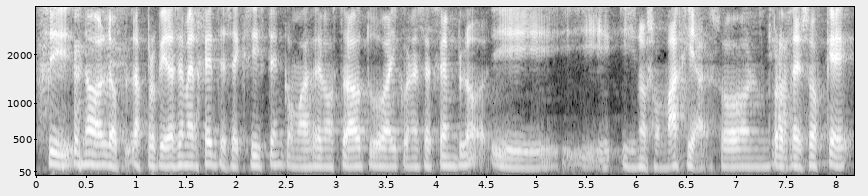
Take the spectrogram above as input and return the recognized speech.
Sí, no, las propiedades emergentes existen, como has demostrado tú ahí con ese ejemplo, y, no son magia, son procesos que,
